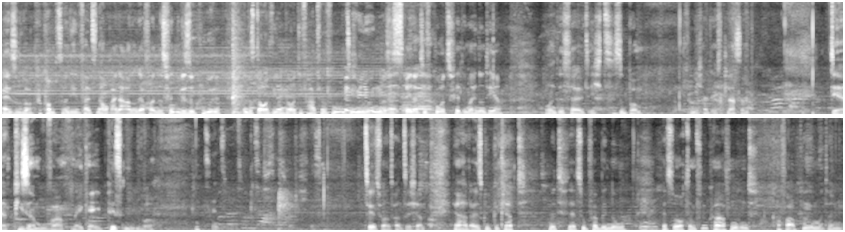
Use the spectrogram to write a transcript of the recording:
Also man bekommt von jedenfalls einen Hauch eine Ahnung davon. Das finden wir so cool. Und das dauert, wie lange dauert die Fahrt? Fünf Minuten, zehn Minuten? Das ist so, relativ ja. kurz, fährt immer hin und her. Und ist halt echt super. Finde ich halt echt klasse. Der Pisa Mover, aka Piss Mover. 1022, ja. Ja, hat alles gut geklappt mit der Zugverbindung. Jetzt nur noch zum Flughafen und Koffer abgeben und dann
